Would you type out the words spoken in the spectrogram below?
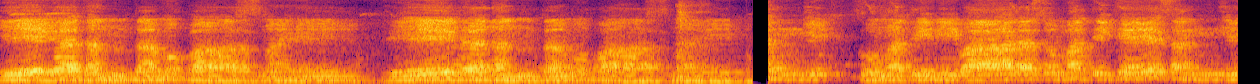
एकदन्तमुपास्महे। एकदन्तमुपास्महे। सङ्गि कुमति निवार, सुमति के सङ्गि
